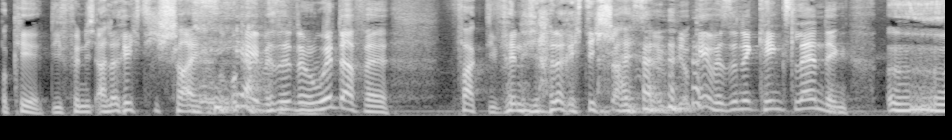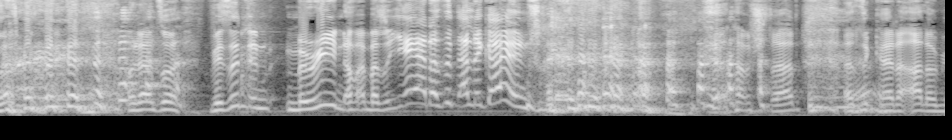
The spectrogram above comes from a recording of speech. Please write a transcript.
Okay, die finde ich alle richtig scheiße. Okay, Ja. wir sind in Winterfell. Fuck, die finde ich alle richtig scheiße irgendwie. Okay, wir sind in King's Landing. Und dann so, wir sind in Marine. Auf einmal so, yeah, da sind alle Geilen am Start. Also keine Ahnung,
